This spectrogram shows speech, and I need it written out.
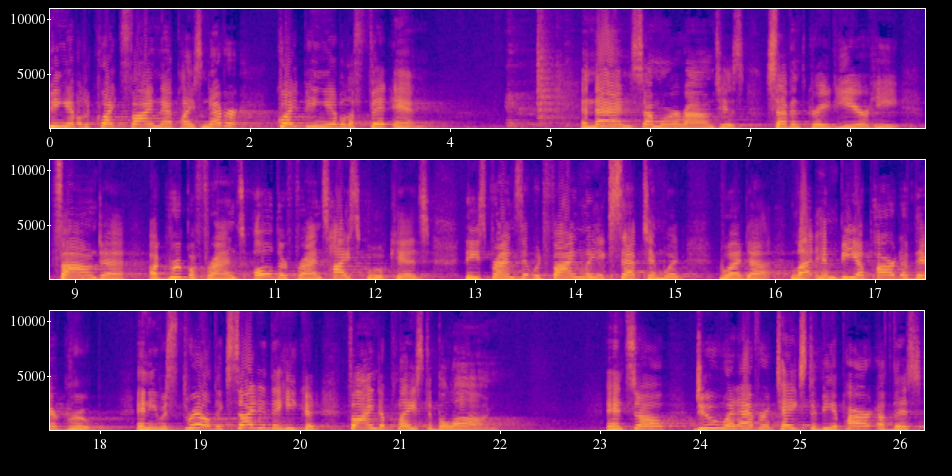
being able to quite find that place, never quite being able to fit in. And then, somewhere around his seventh grade year, he found a, a, group of friends, older friends, high school kids, these friends that would finally accept him, would, would uh, let him be a part of their group. And he was thrilled, excited that he could find a place to belong. And so, do whatever it takes to be a part of this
